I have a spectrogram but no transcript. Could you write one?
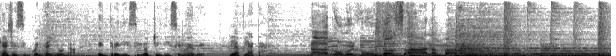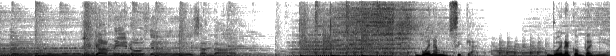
calle 51, entre 18 y 19, La Plata. Nada como el juntos a la par. Y caminos de desandar. Buena música. Buena compañía.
